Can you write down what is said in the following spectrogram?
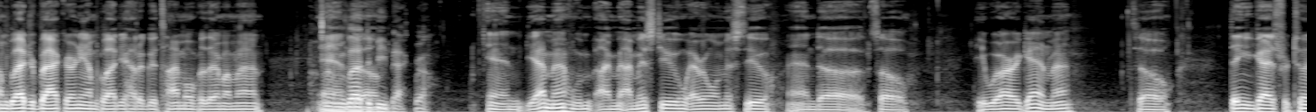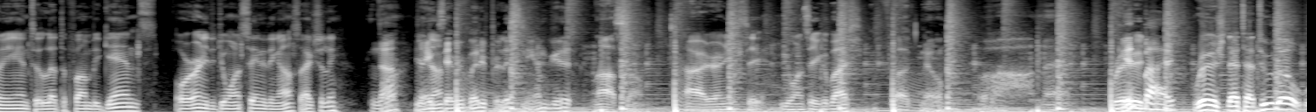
I'm glad you're back, Ernie. I'm glad you had a good time over there, my man. I'm glad to um, be back, bro. And yeah, man, we, I, I missed you. Everyone missed you, and uh, so here we are again, man. So thank you guys for tuning in to Let the Fun Begins. Or Ernie, did you want to say anything else? Actually, No. thanks done? everybody for listening. I'm good. awesome. All right, Ernie. Say, you want to say goodbyes? Fuck no. Oh man. Goodbye. Ridge, that tattoo though.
